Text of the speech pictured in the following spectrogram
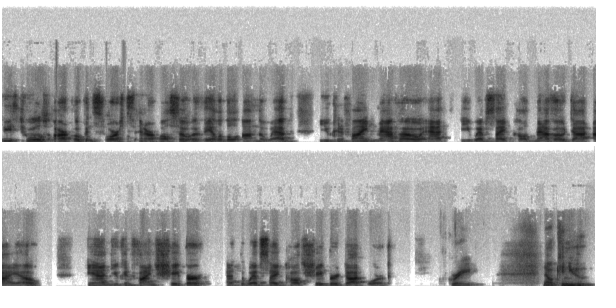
these tools are open source and are also available on the web. You can find Mavo at the website called mavo.io, and you can find Shapir at the website called shapir.org. Great. Now, can you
